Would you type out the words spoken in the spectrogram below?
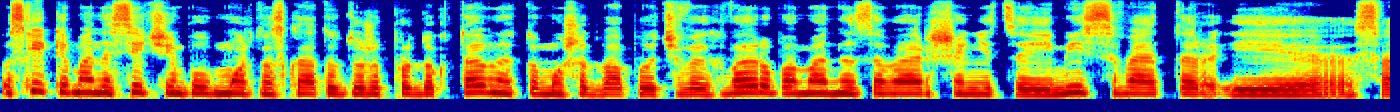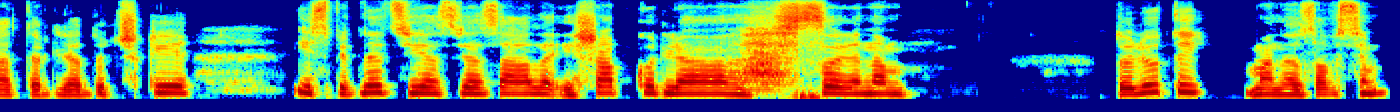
Оскільки в мене січень був, можна сказати, дуже продуктивний, тому що два плечових вироби в мене завершені. Це і мій светр, і светр для дочки, і спідницю я зв'язала, і шапку для сина. То лютий в мене зовсім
